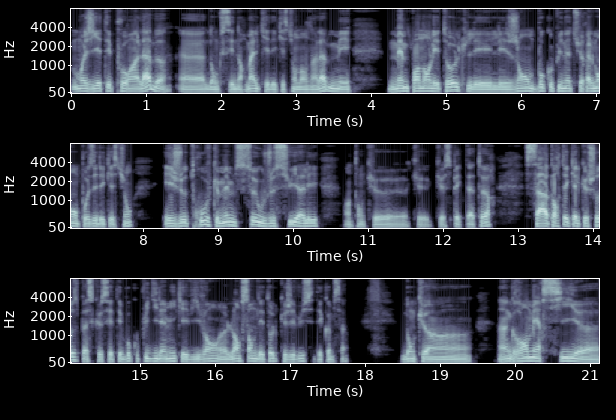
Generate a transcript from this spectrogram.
moi, j'y étais pour un lab, euh, donc c'est normal qu'il y ait des questions dans un lab, mais même pendant les talks, les, les gens beaucoup plus naturellement ont posé des questions. Et je trouve que même ceux où je suis allé en tant que, que, que spectateur, ça a apporté quelque chose parce que c'était beaucoup plus dynamique et vivant. L'ensemble des talks que j'ai vus, c'était comme ça. Donc un, un grand merci euh,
